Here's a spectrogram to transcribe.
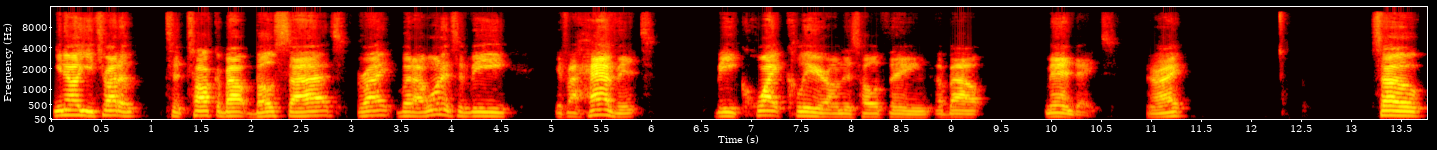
you know, you try to to talk about both sides, right? But I wanted to be, if I haven't, be quite clear on this whole thing about mandates. All right. So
